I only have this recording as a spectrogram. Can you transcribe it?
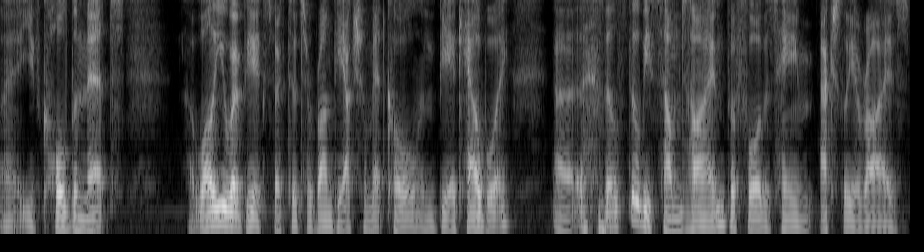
uh, you've called the Met, uh, while you won't be expected to run the actual Met call and be a cowboy, uh, there'll still be some time before the team actually arrives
